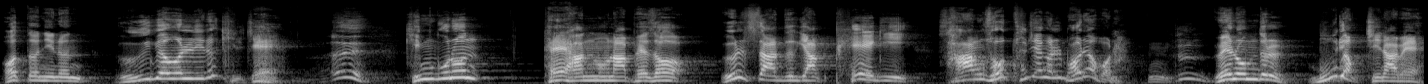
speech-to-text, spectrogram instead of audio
어떤 이는 의병을 일으킬제 김구는 대한문 앞에서 을사득약 폐기 상소 투쟁을 벌여보나 외놈들 무력 진압에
